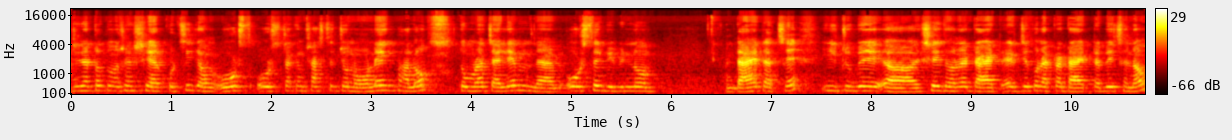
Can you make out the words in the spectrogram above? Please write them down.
ডিনারটা তোমার সাথে শেয়ার করছি। যেমন ওটস ওটসটা কিন্তু স্বাস্থ্যের জন্য অনেক ভালো। তোমরা চাইলে ওটসের বিভিন্ন ডায়েট আছে ইউটিউবে সেই ধরনের ডায়েট যে কোনো একটা ডায়েটটা বেছে নাও।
